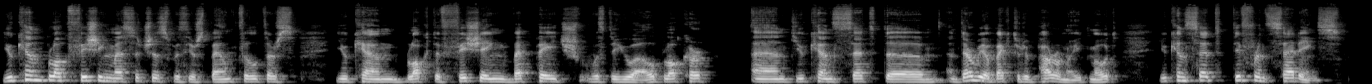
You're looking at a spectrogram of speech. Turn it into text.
You can block phishing messages with your spam filters. You can block the phishing web page with the URL blocker. And you can set the, and there we are back to the paranoid mode. You can set different settings.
